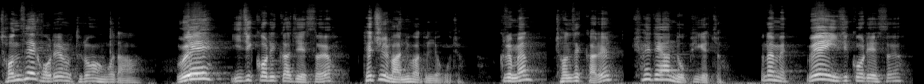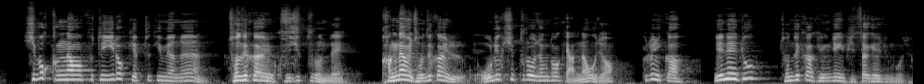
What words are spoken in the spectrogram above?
전세 거래로 들어간 거다. 왜이 짓거리까지 했어요? 대출 많이 받으려고죠. 그러면 전세가를 최대한 높이겠죠. 그 다음에 왜이 짓거리 했어요? 10억 강남 아파트 1억 갭투기면은 전세가율 90%인데 강남에 전세가율 5, 60% 정도밖에 안 나오죠. 그러니까 얘네도 전세가 굉장히 비싸게 해준 거죠.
